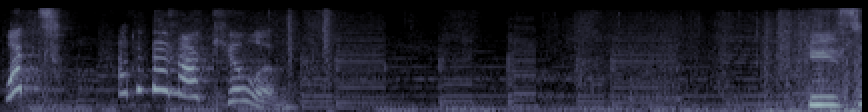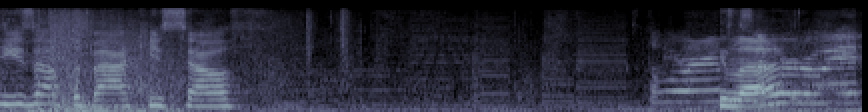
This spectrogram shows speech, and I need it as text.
What? How did that not kill him? He's he's out the back. He's south. Storms He left? of ruin.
